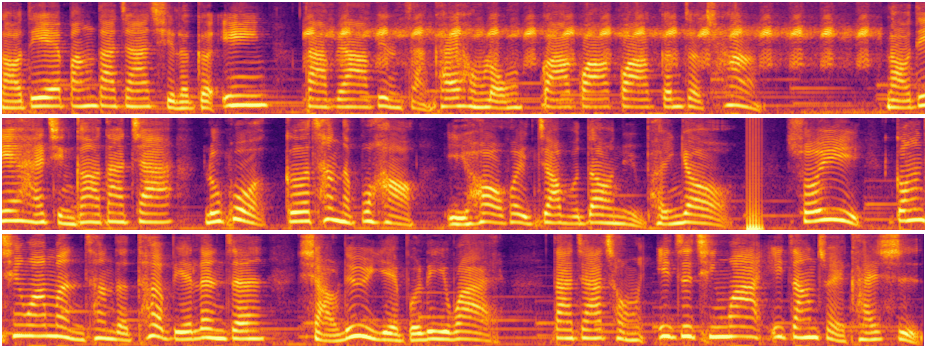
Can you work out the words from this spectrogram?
老爹帮大家起了个音，大家便展开喉咙，呱呱呱跟着唱。老爹还警告大家，如果歌唱的不好，以后会交不到女朋友。所以公青蛙们唱得特别认真，小绿也不例外。大家从一只青蛙一张嘴开始，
